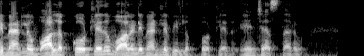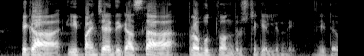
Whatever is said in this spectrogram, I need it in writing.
డిమాండ్లు వాళ్ళు ఒప్పుకోవట్లేదు వాళ్ళ డిమాండ్లు వీళ్ళు ఒప్పుకోవట్లేదు ఏం చేస్తారు? ఇక ఈ పంచాయతీ కాస్త ప్రభుత్వం దృష్టికి వెళ్ళింది. ఇటు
